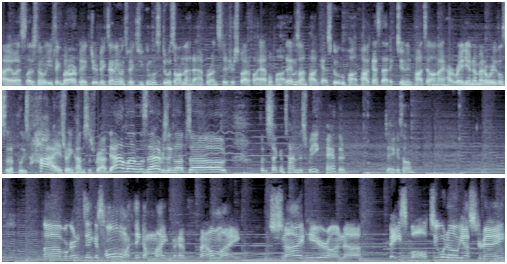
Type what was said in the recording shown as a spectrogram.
iOS. Let us know what you think about our picks, your picks, anyone's picks. You can listen to us on that app. Run Stitcher, Spotify, Apple Pod, Amazon Podcast, Google Pod, Podcast Addict, TuneIn, Podtail, and iHeartRadio. No matter where you listen to, please highest rate, comment, subscribe, download, and listen to every single episode. For the second time this week, Panther, take us home. Uh, we're going to take us home. I think I might have found my schneid here on uh, baseball. 2 0 yesterday.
